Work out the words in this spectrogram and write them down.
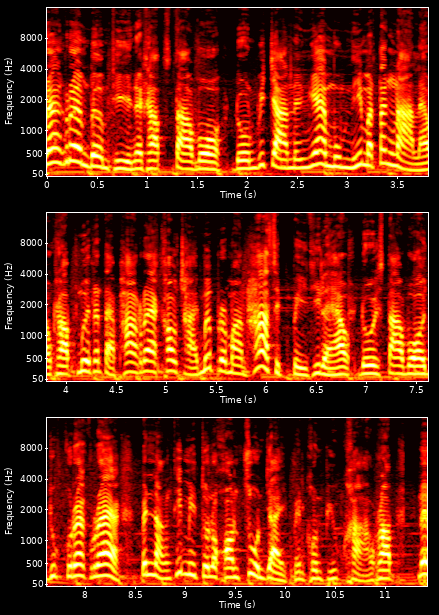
แรกเริ่มเดิมทีนะครับ Star Wars โดนวิจารณ์ในแง่มุมนี้มาตั้งนานแล้วครับ เมื่อตั้งแต่ภาคแรกเข้าฉายเมื่อประมาณ 50 ปีที่แล้ว โดย Star Wars ยุคแรก ๆ เป็นหนังที่มีตัวละครส่วนใหญ่เป็นคนผิวขาวครับ ใน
